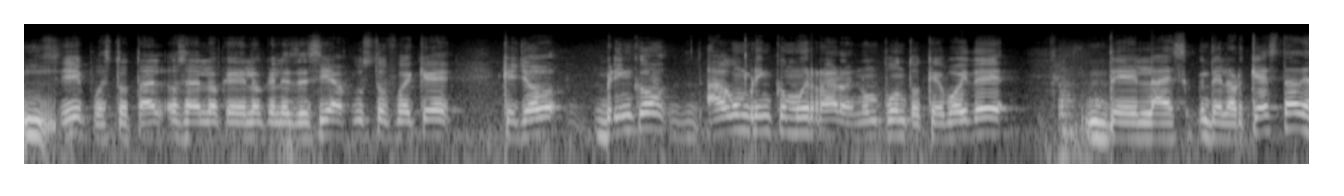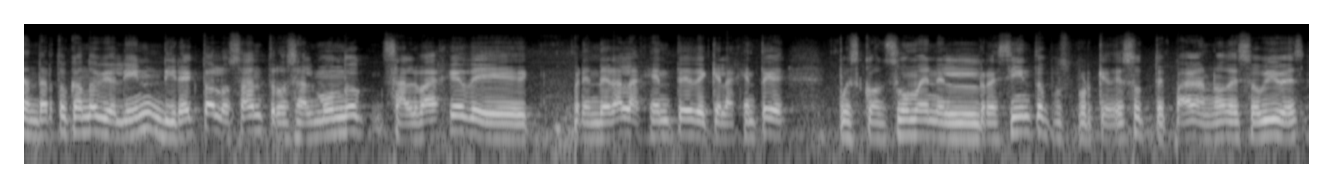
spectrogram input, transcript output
Sí, pues total. O sea, lo que, lo que les decía justo fue que, que yo brinco, hago un brinco muy raro en un punto, que voy de, de, la, de la orquesta, de andar tocando violín, directo a los antros, al mundo salvaje de prender a la gente, de que la gente pues consuma en el recinto, pues porque de eso te pagan, ¿no? De eso vives.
